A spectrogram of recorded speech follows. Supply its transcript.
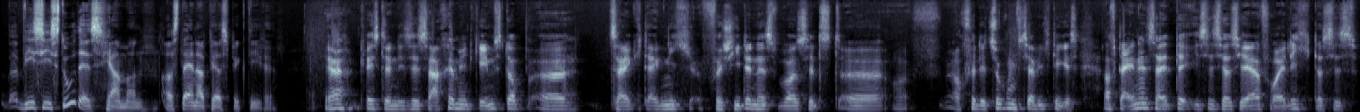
wie siehst du das, Hermann, aus deiner Perspektive? Ja, Christian, diese Sache mit GameStop, äh, zeigt eigentlich Verschiedenes, was jetzt äh, auch für die Zukunft sehr wichtig ist. Auf der einen Seite ist es ja sehr erfreulich, dass es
